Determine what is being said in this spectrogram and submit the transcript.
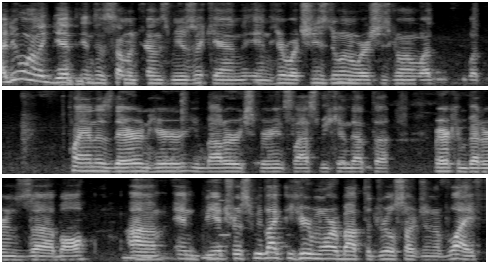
I do want to get mm-hmm. into some of Jenn's music and and hear what she's doing, where she's going, what what plan is there, and hear about her experience last weekend at the American Veterans uh, Ball. Um, and Beatrice, we'd like to hear more about the drill sergeant of life.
